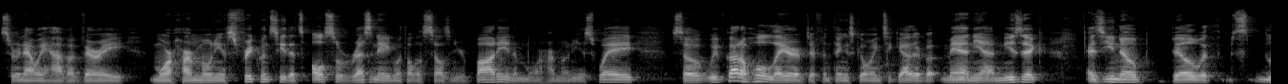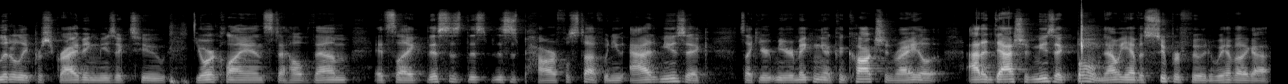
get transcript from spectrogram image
so now we have a very more harmonious frequency that's also resonating with all the cells in your body in a more harmonious way so we've got a whole layer of different things going together but man yeah music as you know bill with literally prescribing music to your clients to help them. It's like this is this this is powerful stuff. When you add music it's like you're, you're making a concoction right? Add a dash of music boom now we have a superfood. We have like a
